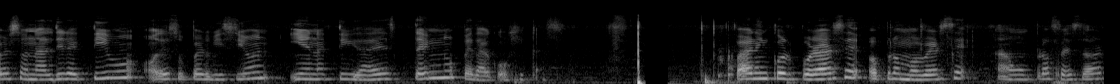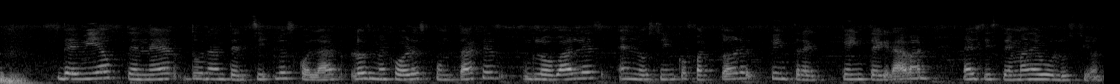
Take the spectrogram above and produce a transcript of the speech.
personal directivo o de supervisión y en actividades tecnopedagógicas. Para incorporarse o promoverse a un profesor debía obtener durante el ciclo escolar los mejores puntajes globales en los cinco factores que, que integraban el sistema de evolución.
